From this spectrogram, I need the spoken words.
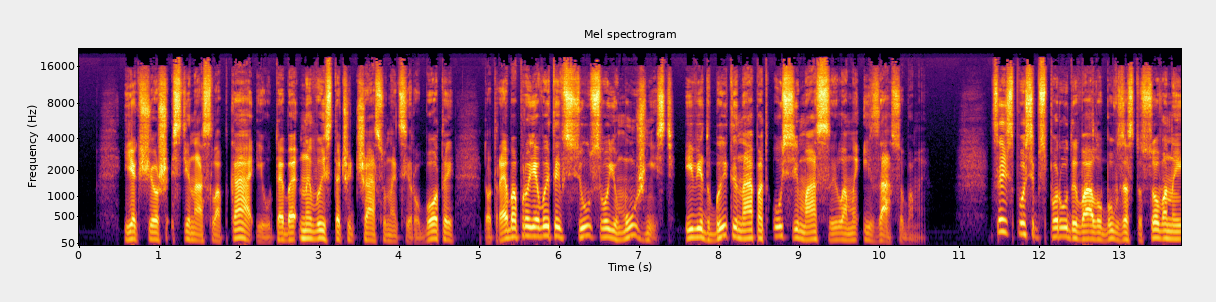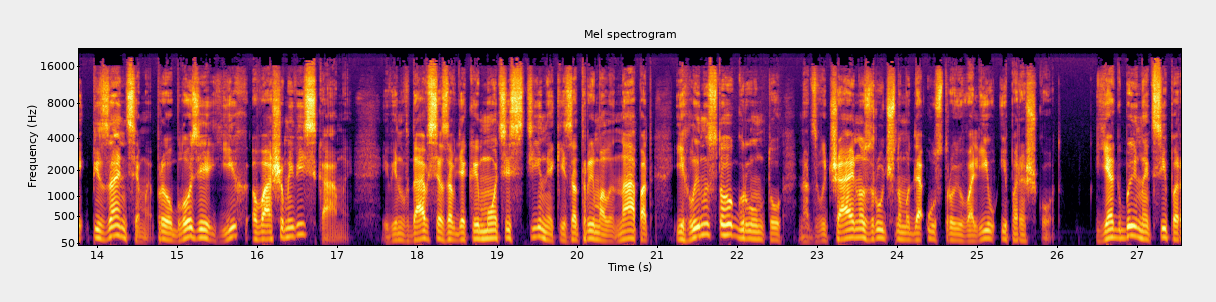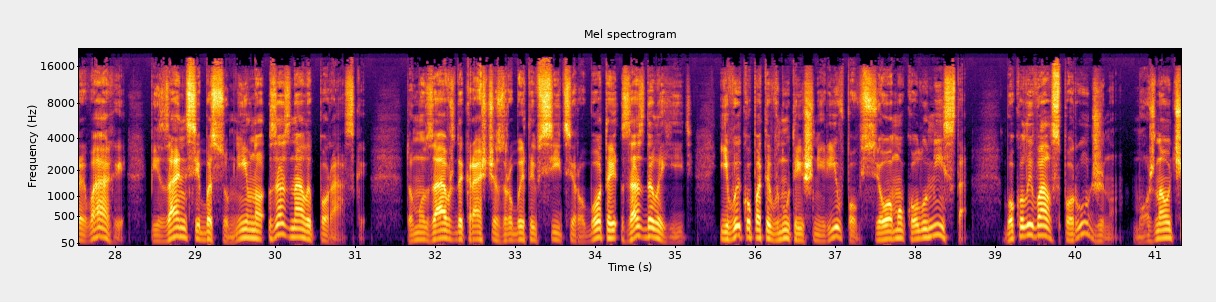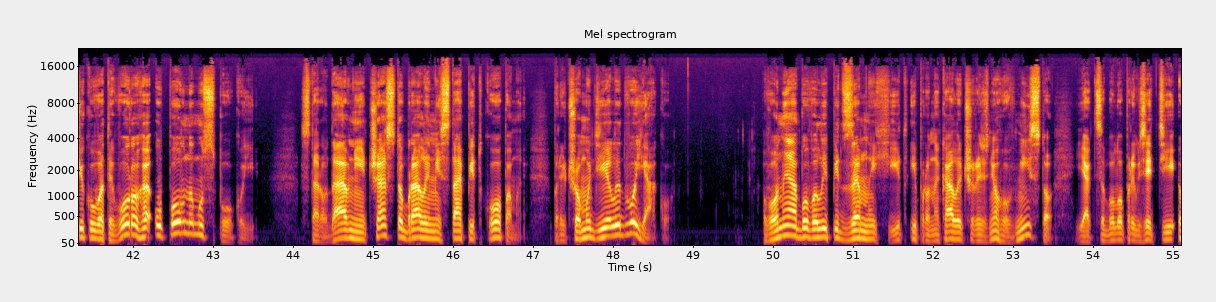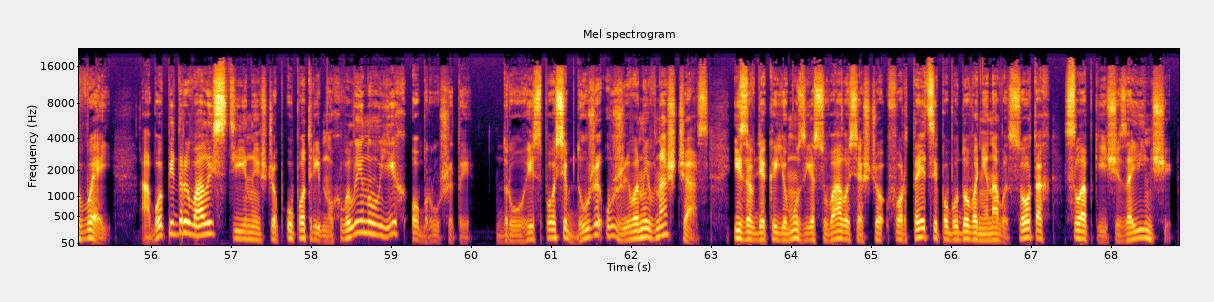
Якщо ж стіна слабка і у тебе не вистачить часу на ці роботи, то треба проявити всю свою мужність і відбити напад усіма силами і засобами. Цей спосіб споруди валу був застосований пізанцями при облозі їх вашими військами, і він вдався завдяки моці стін, які затримали напад, і глинистого ґрунту, надзвичайно зручному для устрою валів і перешкод. Якби не ці переваги, пізанці безсумнівно зазнали поразки. Тому завжди краще зробити всі ці роботи заздалегідь і викопати внутрішній рів по всьому колу міста бо коли вал споруджено, можна очікувати ворога у повному спокої. Стародавні часто брали міста під копами, причому діяли двояко. Вони або вели підземний хід і проникали через нього в місто, як це було при взятті вей, або підривали стіни, щоб у потрібну хвилину їх обрушити. Другий спосіб дуже уживаний в наш час, і завдяки йому з'ясувалося, що фортеці, побудовані на висотах, слабкіші за інші.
